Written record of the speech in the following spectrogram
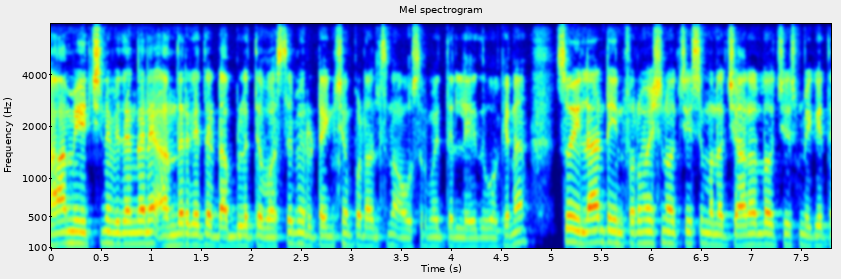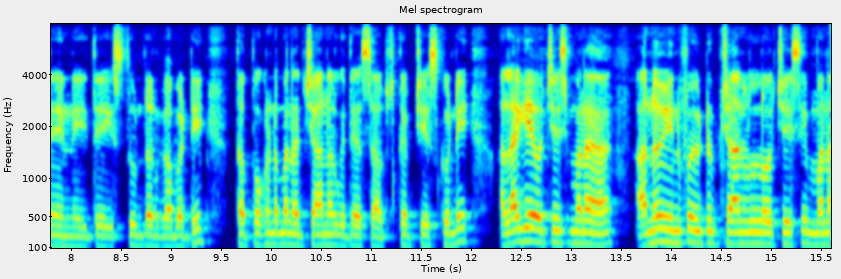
హామీ ఇచ్చిన విధంగానే అందరికైతే డబ్బులు అయితే వస్తే మీరు టెన్షన్ పడాల్సిన అవసరం అయితే లేదు ఓకేనా? సో ఇలాంటి ఇన్ఫర్మేషన్ వచ్చేసి మన ఛానల్లో వచ్చేసి మీకైతే నేను అయితే ఇస్తుంటాను కాబట్టి తప్పకుండా మన ఛానల్కి అయితే సబ్స్క్రైబ్ చేసుకోండి. అలాగే వచ్చేసి మన అను ఇన్ఫో యూట్యూబ్ ఛానల్లో వచ్చేసి మన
